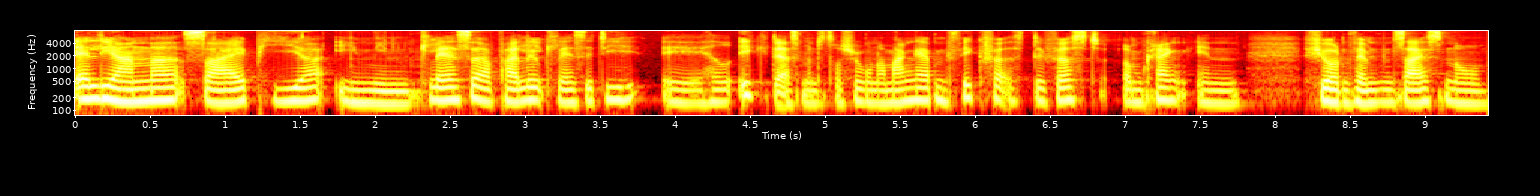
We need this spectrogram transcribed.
Alle de andre seje piger i min klasse og parallelklasse, de øh, havde ikke deres menstruation, og mange af dem fik først, det først omkring en 14, 15, 16 år.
